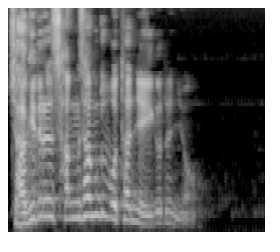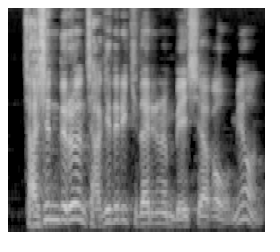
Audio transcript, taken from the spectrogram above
자기들은 상상도 못한 얘기거든요. 자신들은 자기들이 기다리는 메시아가 오면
